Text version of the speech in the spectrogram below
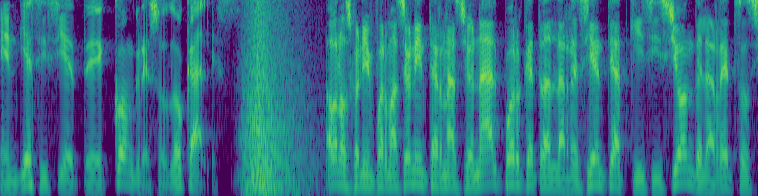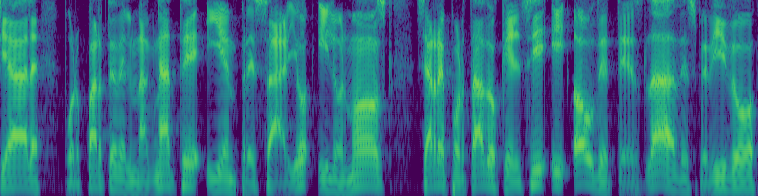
en 17 congresos locales. Vámonos con información internacional porque tras la reciente adquisición de la red social por parte del magnate y empresario Elon Musk, se ha reportado que el CEO de Tesla ha despedido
